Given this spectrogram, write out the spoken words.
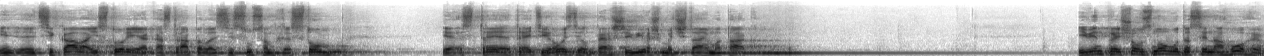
е, Цікава історія, яка трапилась з Ісусом Христом. Тре- Третій розділ, перший вірш ми читаємо так. І він прийшов знову до синагоги,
